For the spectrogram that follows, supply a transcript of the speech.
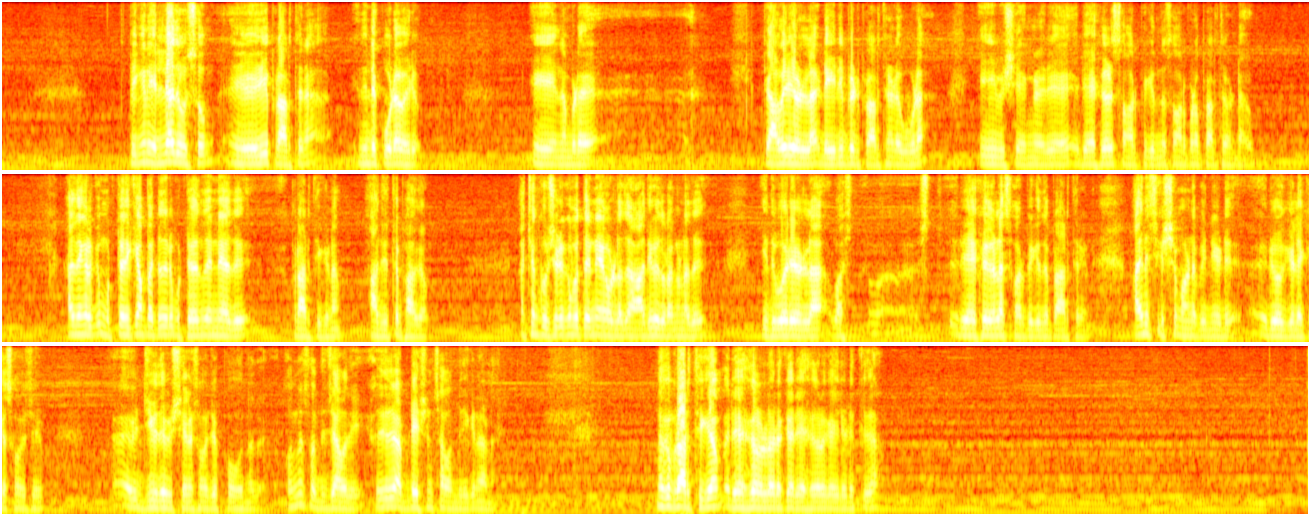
അപ്പം ഇങ്ങനെ എല്ലാ ദിവസവും ഈ പ്രാർത്ഥന ഇതിന്റെ കൂടെ വരും. ഈ നമ്മുടെ രാവിലെയുള്ള ഡെയിലി ബ്രെഡ് പ്രാർത്ഥനയുടെ കൂടെ ഈ വിഷയങ്ങൾ രേഖകൾ സമർപ്പിക്കുന്ന സമർപ്പണ പ്രാർത്ഥന ഉണ്ടാകും. അത് നിങ്ങൾക്ക് മുട്ടനിക്കാൻ പറ്റുന്നൊരു മുട്ടയിൽ തന്നെ അത് പ്രാർത്ഥിക്കണം. ആദ്യത്തെ ഭാഗം. അച്ഛൻ കുറിച്ചെടുക്കുമ്പോൾ തന്നെ ഉള്ളത് ആദ്യമേ തുടങ്ങുന്നത് ഇതുപോലെയുള്ള രേഖകളെ സമർപ്പിക്കുന്ന പ്രാർത്ഥനയാണ്. അതിനുശേഷമാണ് പിന്നീട് രോഗികളെയൊക്കെ സംബന്ധിച്ച് ജീവിത വിഷയങ്ങൾ സംബന്ധിച്ച് പോകുന്നത്. ഒന്ന് ശ്രദ്ധിച്ചാൽ മതി. അതായത് അപ്ഡേഷൻസാണ് വന്നിരിക്കുന്നതാണ്. നമുക്ക് പ്രാർത്ഥിക്കാം. രേഖകളുള്ളവരൊക്കെ രേഖകൾ കയ്യിലെടുക്കുക.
